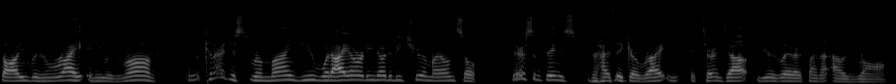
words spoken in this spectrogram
thought he was right and he was wrong. And can I just remind you what I already know to be true in my own soul? There are some things that I think are right, and it turns out years later I find out I was wrong.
